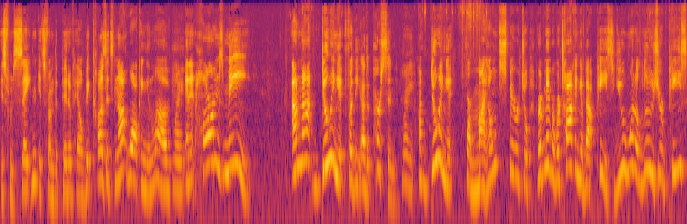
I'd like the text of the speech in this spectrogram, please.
is from Satan. It's from the pit of hell because it's not walking in love Right. and it harms me. I'm not doing it for the other person. Right. I'm doing it for my own spiritual. Remember, we're talking about peace. You want to lose your peace?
